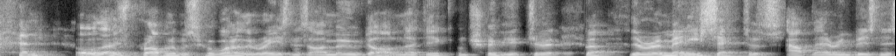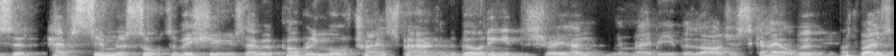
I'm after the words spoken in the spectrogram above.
and all those problems were one of the reasons I moved on. I did contribute to it, but there are many sectors out there in business that have similar sorts of issues. They were probably more transparent in the building industry and maybe of a larger scale. But I suppose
